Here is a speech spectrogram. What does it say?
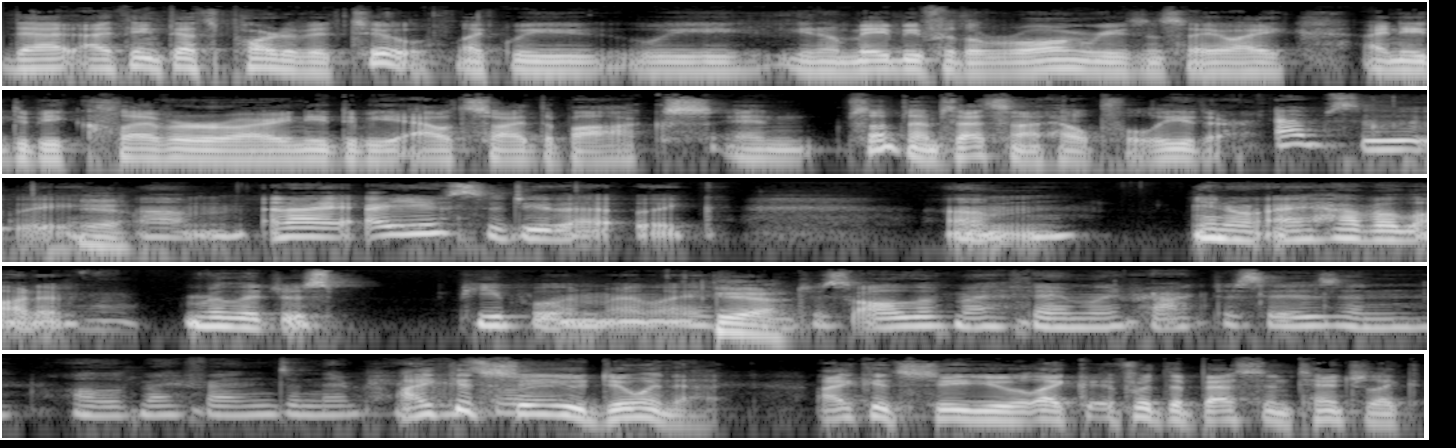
that I think that's part of it too. Like we we you know maybe for the wrong reason say, "Oh, I I need to be clever or I need to be outside the box," and sometimes that's not helpful either. Absolutely. Yeah. Um, and I, I used to do that. Like, um, you know, I have a lot of religious people in my life. Yeah. Just all of my family practices and all of my friends and their parents. I could see were- you doing that. I could see you like if with the best intention, like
